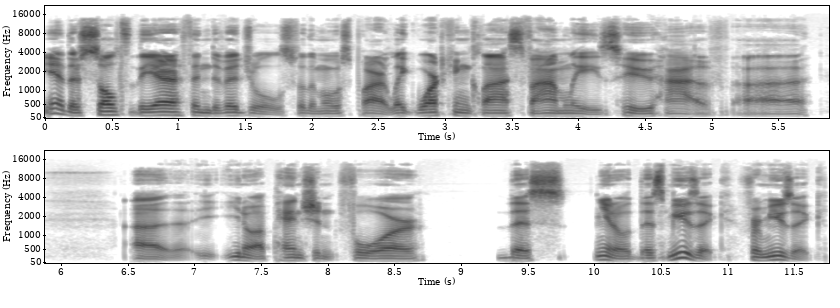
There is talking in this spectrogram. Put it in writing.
yeah they're salt of the earth individuals for the most part like working class families who have uh uh you know a penchant for this you know this music for music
